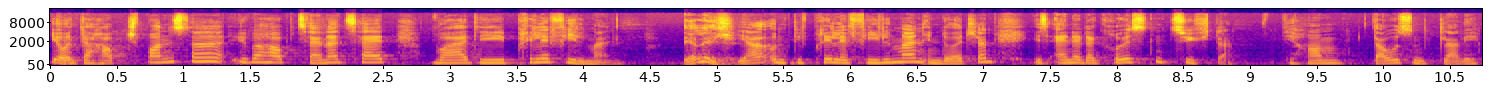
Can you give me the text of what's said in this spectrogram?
Ja, und der Hauptsponsor überhaupt seinerzeit war die Brille Vielmann. Ehrlich? Ja, und die Brille Vielmann in Deutschland ist einer der größten Züchter. Die haben 1000, glaube ich.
